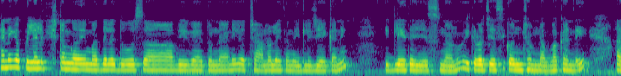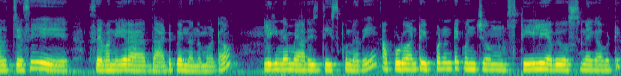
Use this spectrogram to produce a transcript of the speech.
కానీ ఇక పిల్లలకి ఇష్టం కదా ఈ మధ్యలో దోశ అవి ఇవి అవుతున్నాయని ఇక చాలా అవుతుంది ఇడ్లీ చేయకని. ఇడ్లీ అయితే చేస్తున్నాను. ఇక్కడ వచ్చేసి కొంచెం నవ్వకండి. అది వచ్చేసి సెవెన్ ఇయర్ దాటిపోయిందన్నమాట లిగిన మ్యారేజ్ తీసుకున్నది. అప్పుడు అంటే ఇప్పుడంటే కొంచెం స్టీల్ అవి వస్తున్నాయి కాబట్టి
